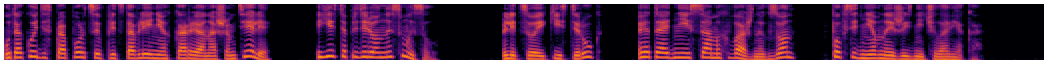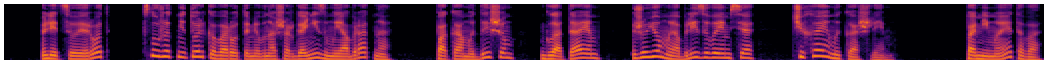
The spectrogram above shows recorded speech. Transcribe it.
у такой диспропорции в представлениях коры о нашем теле есть определенный смысл. Лицо и кисти рук — это одни из самых важных зон в повседневной жизни человека. Лицо и рот служат не только воротами в наш организм и обратно, пока мы дышим, глотаем, жуем и облизываемся, чихаем и кашляем. Помимо этого,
